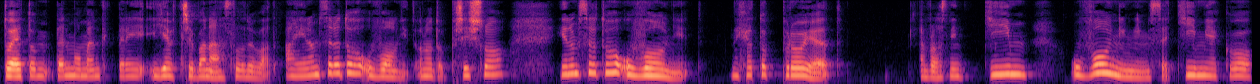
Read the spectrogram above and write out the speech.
to je to, ten moment, který je třeba následovat. A jenom se do toho uvolnit. Ono to přišlo, jenom se do toho uvolnit, nechat to projet a vlastně tím uvolněním se, tím jako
